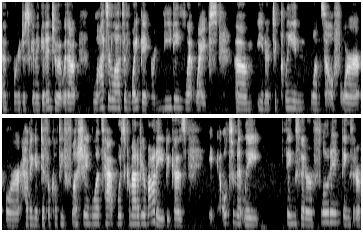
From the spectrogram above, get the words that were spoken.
and we're just going to get into it without lots and lots of wiping or needing wet wipes, um, you know, to clean oneself or or having a difficulty flushing what's hap- what's come out of your body because ultimately things that are floating, things that are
